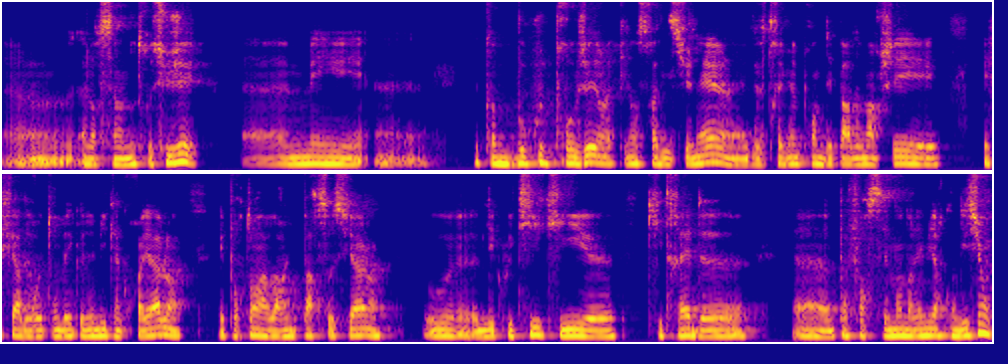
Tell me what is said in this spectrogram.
alors c'est un autre sujet. mais comme beaucoup de projets dans la finance traditionnelle, ils peuvent très bien prendre des parts de marché et, faire des retombées économiques incroyables et pourtant avoir une part sociale ou euh, de l'equity qui euh, qui trade euh, pas forcément dans les meilleures conditions.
